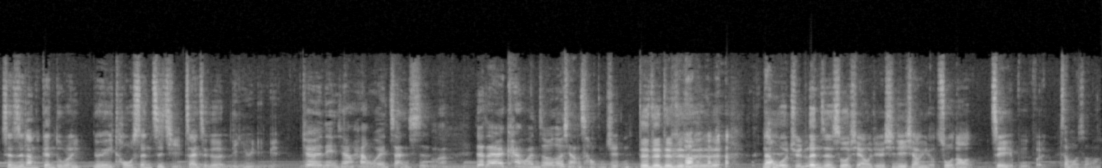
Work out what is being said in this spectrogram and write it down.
甚至让更多人愿意投身自己在这个领域里面，就有点像捍卫战士嘛，就大家看完之后都想从军。对对对对对对对。但 我觉得认真说起来，我觉得星际效应有做到这一部分。怎么说？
